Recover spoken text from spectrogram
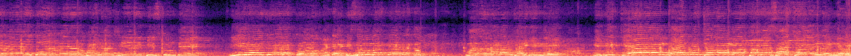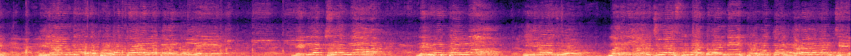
ఇరవై ఐదు ఇరవై ఆరు ఫైనాన్షియల్ ఇయర్ తీసుకుంటే ఈ రోజు వరకు అంటే డిసెంబర్ క్వార్టర్ మనం ఇవ్వడం జరిగింది. ఇది కేవలం బ్యాంకు ఉద్యోగం మాత్రమే సాధ్యమైందండి. ఇలాంటి ఒక ప్రభుత్వ రంగ బ్యాంకుల్ని నిర్లక్ష్యంగా నిర్మితంగా ఈ రోజు మనం అణిచివేస్తున్నటువంటి ప్రభుత్వం మెడల వంచి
